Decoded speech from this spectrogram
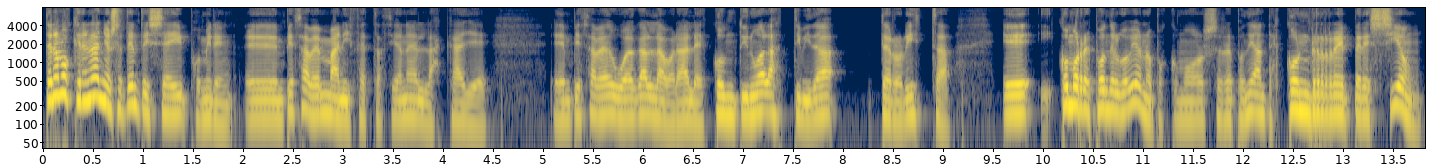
Tenemos que en el año 76, pues miren, eh, empieza a haber manifestaciones en las calles, empieza a haber huelgas laborales, continúa la actividad terrorista. Eh, ¿Cómo responde el gobierno? Pues como se respondía antes, con represión.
